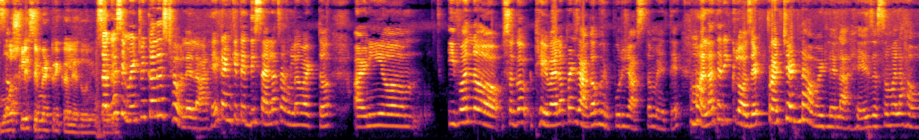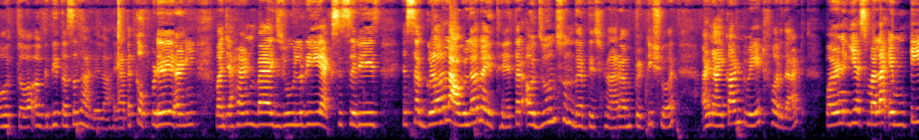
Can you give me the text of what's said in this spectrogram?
मोस्टली सिमेट्रिकल आहे दोन्ही सगळं सिमेट्रिकलच ठेवलेलं आहे कारण की ते दिसायला चांगलं वाटतं. आणि इवन सगळं ठेवायला पण जागा भरपूर जास्त मिळते. मला तरी क्लोजेट प्रचंड आवडलेलं आहे. जसं मला हवं होतं अगदी तसं झालेलं आहे. आता कपडे आणि माझ्या हँडबॅग ज्वेलरी ॲक्सेसरीज हे सगळं लावलं ना इथे तर अजून सुंदर दिसणार आय एम प्रिटी शुअर आणि I can't wait for that पण येस मला एम टी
